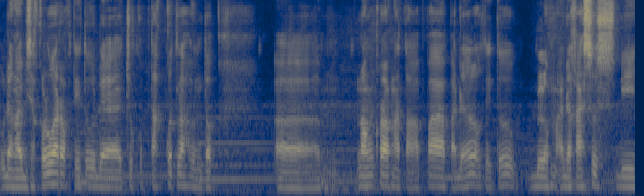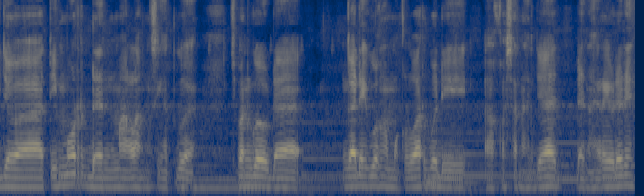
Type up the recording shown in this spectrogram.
udah nggak bisa keluar waktu itu. Udah cukup takut lah untuk um, nongkrong atau apa. Padahal waktu itu belum ada kasus di Jawa Timur dan Malang singkat gue cuman gue udah nggak deh gue nggak mau keluar gue di uh, kosan aja. Dan akhirnya udah deh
